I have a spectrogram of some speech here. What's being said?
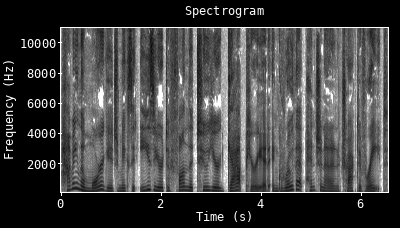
Having the mortgage makes it easier to fund the two year gap period and grow that pension at an attractive rate.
